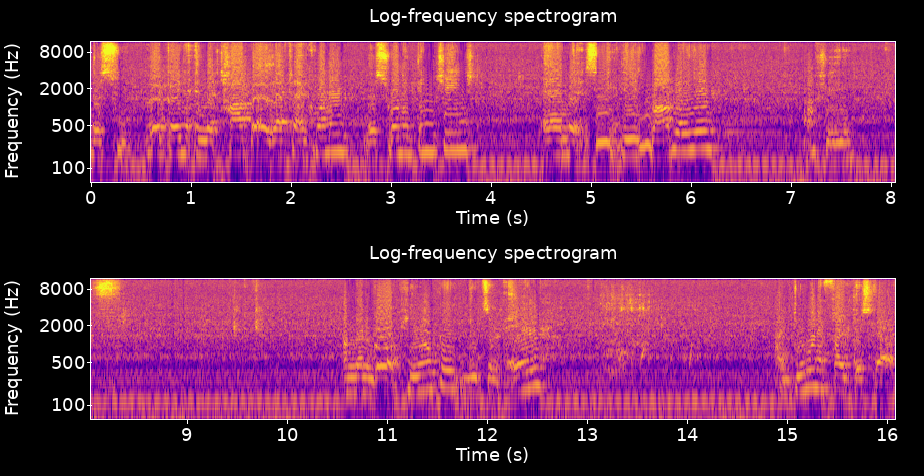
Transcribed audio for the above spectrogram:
this look in, the top left hand corner, the swimming thing changed. And see these mobs right here? Actually, I'm gonna go up here real quick, get some air. I do want to fight this guy.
